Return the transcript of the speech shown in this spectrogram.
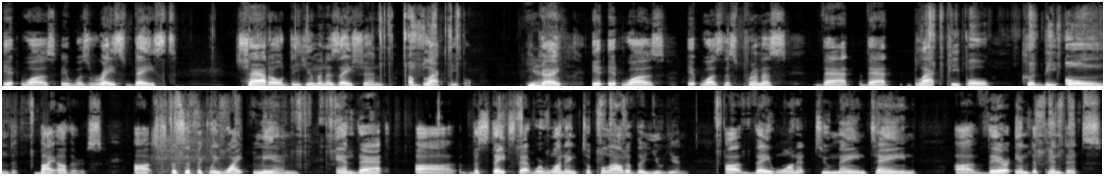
It was it was race based chattel dehumanization of black people. Yes. Okay. It it was it was this premise that that black people could be owned by others, uh, specifically white men, and that uh, the states that were wanting to pull out of the union, uh, they wanted to maintain uh, their independence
